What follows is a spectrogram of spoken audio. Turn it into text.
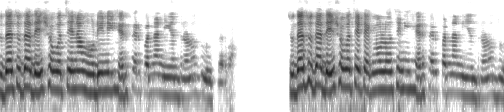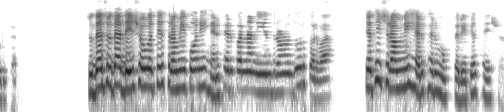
જુદા જુદા દેશો વચ્ચેના મૂડીની હેરફેર પરના નિયંત્રણો દૂર કરવા. જુદા જુદા દેશો વચ્ચે ટેકનોલોજીની હેરફેર પરના નિયંત્રણો દૂર કરવા. જુદા જુદા દેશો વચ્ચે શ્રમિકોની હેરફેર પરના નિયંત્રણો દૂર કરવા, જેથી શ્રમની હેરફેર મુક્ત રીતે થઈ શકે.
